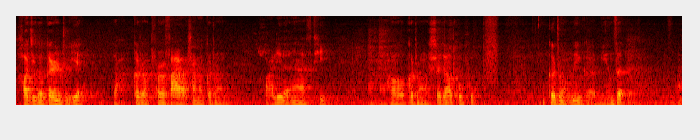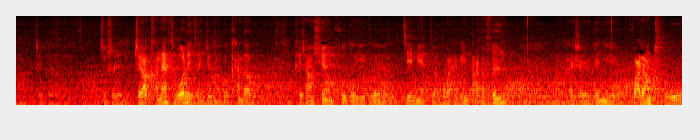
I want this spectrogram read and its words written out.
好几个个人主页，对吧？各种 profile 上面各种华丽的 NFT，啊，然后各种社交图谱，各种那个名字，啊，这个就是只要 connect wallet 你就能够看到非常炫酷的一个界面，对吧？不管是给你打个分，啊，还是给你画张图。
